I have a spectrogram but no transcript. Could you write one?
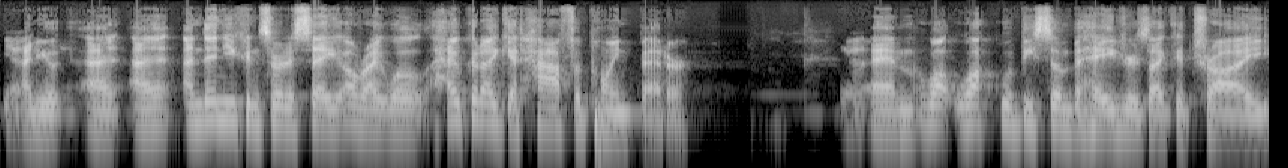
Yeah. And you uh, and then you can sort of say, all right, well, how could I get half a point better? Yeah. Um, what what would be some behaviors I could try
